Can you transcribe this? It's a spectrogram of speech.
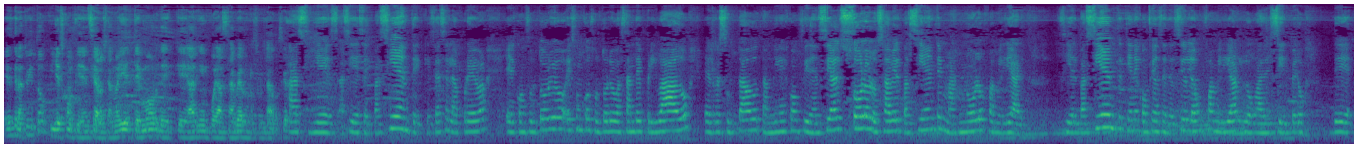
es gratuito y es confidencial, o sea, no hay el temor de que alguien pueda saber los resultados. Así es, así es. El paciente que se hace la prueba, el consultorio es un consultorio bastante privado, el resultado también es confidencial, solo lo sabe el paciente, más no los familiares. Si el paciente tiene confianza en decirle a un familiar, lo va a decir, pero de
